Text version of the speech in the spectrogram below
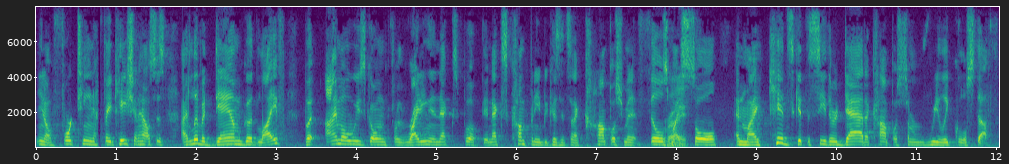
you know, 14 vacation houses. I live a damn good life, but I'm always going for writing the next book, the next company, because it's an accomplishment. It fills right. my soul. And my kids get to see their dad accomplish some really cool stuff.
